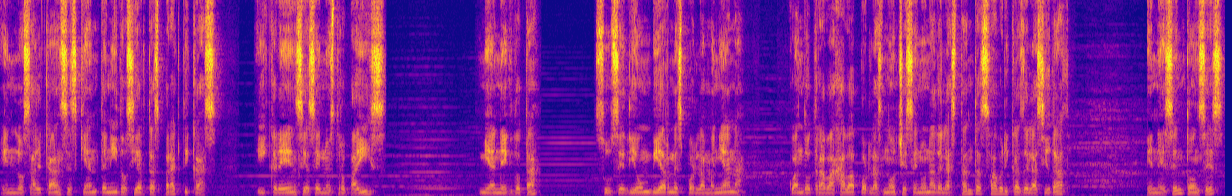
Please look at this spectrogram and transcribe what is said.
en los alcances que han tenido ciertas prácticas y creencias en nuestro país. Mi anécdota sucedió un viernes por la mañana cuando trabajaba por las noches en una de las tantas fábricas de la ciudad. En ese entonces,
